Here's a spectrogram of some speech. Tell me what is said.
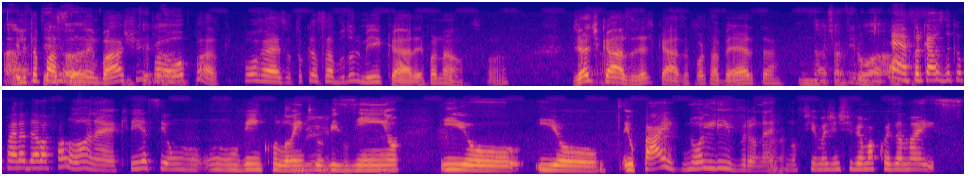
Ah, ele tá interior, passando lá embaixo e interior. fala, opa, que porra é essa? Eu tô cansado, vou dormir, cara. Ele fala, não, só... já é de casa, já é de casa, porta aberta. Não, já virou a... É, por causa do que o pai dela falou, né? Cria-se um, um vínculo Um entre o vínculo, vizinho e o, e, o, e o pai no livro, né? É. No filme a gente vê uma coisa mais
